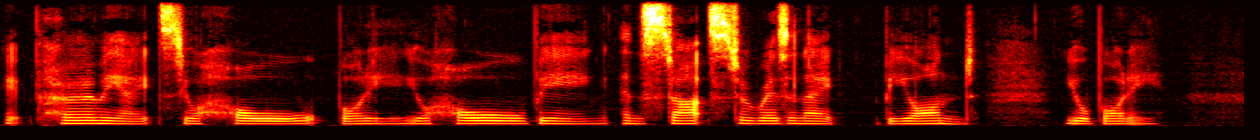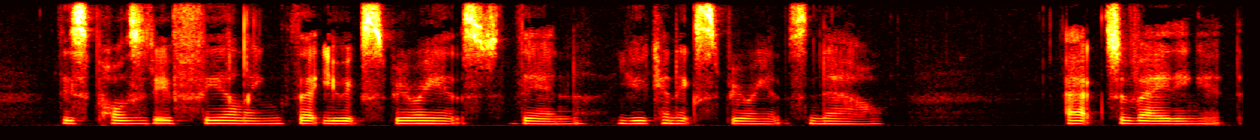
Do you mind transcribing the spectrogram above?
It permeates your whole body, your whole being, and starts to resonate beyond your body. This positive feeling that you experienced then, you can experience now. Activating it,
